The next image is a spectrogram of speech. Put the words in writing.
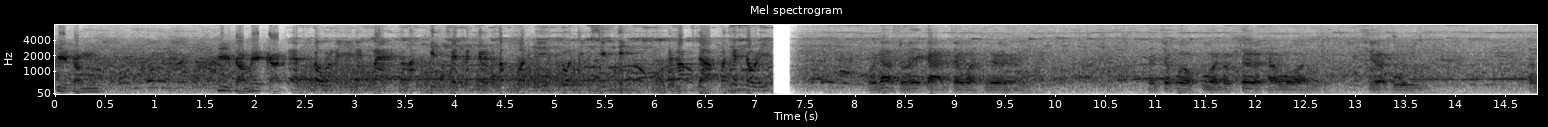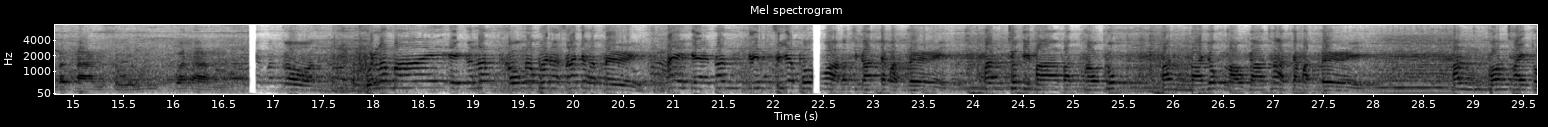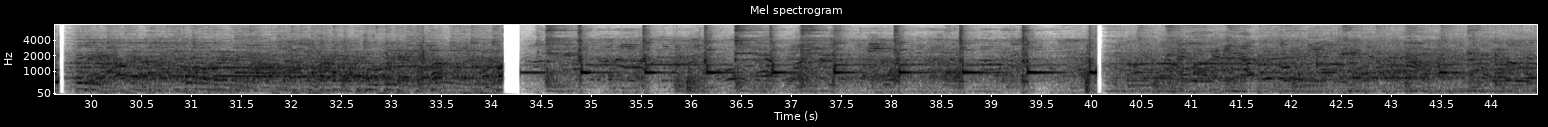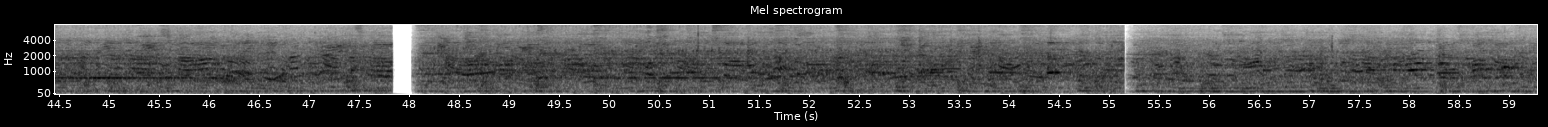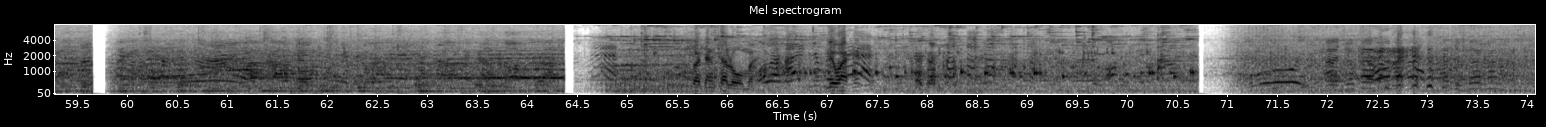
ที่ทำที่ทำให้การแบบเกาหลีนี่แหมกำลังกินเป็นเหลือเกินนะครับวันนี้ตัวจริงเสียงจริงนะครับจากประเทศเกาหลีหัวหน้าส่วนราชการจังหวัดเลยท่านเจ้าพ่อกวนดรถาวรเชื้อบุญท่านประธานศูนย์วัฒนธรรมมาก่อนผลไม้เอกลักษณ์ของอำเภอนาสาจังหวัดเลย ให้แก่ท่านกฤษยพงศ์ว่าราชการจังหวัดเลยท่านชุติมาบรรเทาทุกข์ท่านนายกเหล่ากาชาติจังหวัดเลยท่านพรชัยถม ก็ จังชะโลมอะเรียกว่า Ah, joker bang. Ah, joker bang.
